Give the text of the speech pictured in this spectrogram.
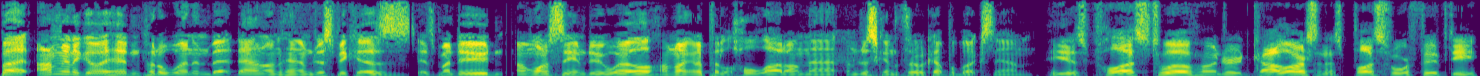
But I'm going to go ahead and put a winning bet down on him just because it's my dude. I want to see him do well. I'm not going to put a whole lot on that. I'm just going to throw a couple bucks down. He is plus twelve hundred. Kyle Larson is plus four fifty.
